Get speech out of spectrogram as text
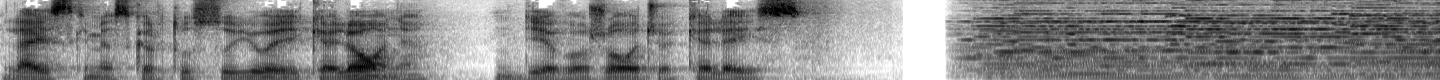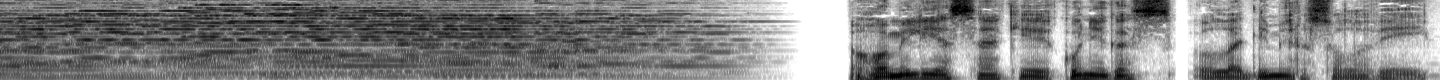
Leiskime kartu su juo į kelionę Dievo žodžio keliais. Homilija sakė kunigas Vladimir Solovėjai.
